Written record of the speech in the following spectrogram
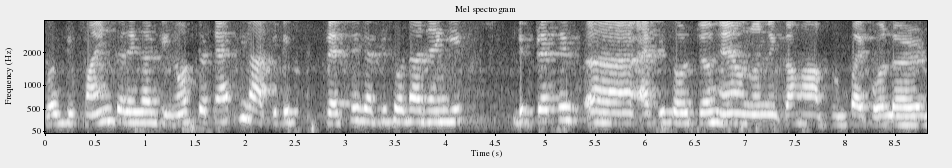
को डिफाइन करेगा डिनोट करता है, फिर आपके डिप्रेसिव एपिसोड आ जाएँगे। डिप्रेसिव एपिसोड जो है, उन्होंने कहा बाइपोलर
